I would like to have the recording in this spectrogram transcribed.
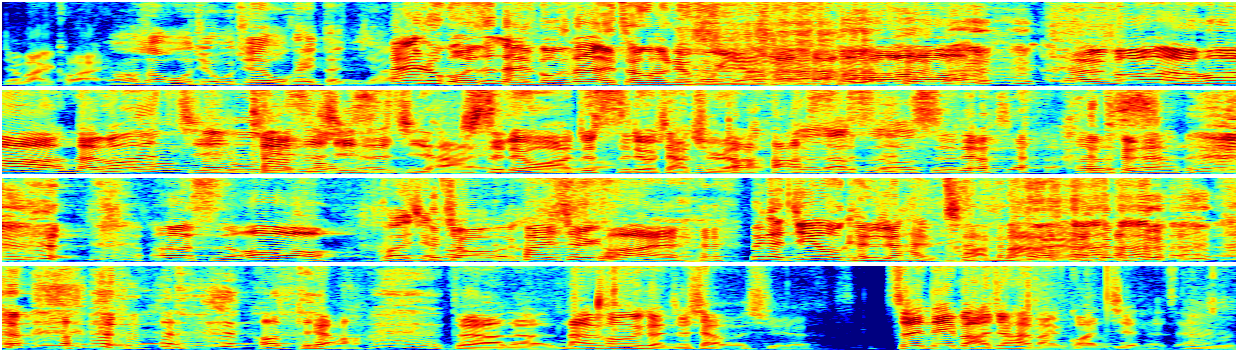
六百块。然后说，我觉我觉得我可以等一下，但是如果是南风，那个状况就不一样了。南风的话，南风是几？大四喜是几台？十六啊，就十六下去了，十六加四二十，六加二十，二十哦，快一千九，快一千块。那个今天我可能就喊船马，好屌。对啊，对啊，南风可能就下不去了。所以那一把就还蛮关键的，这样子。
